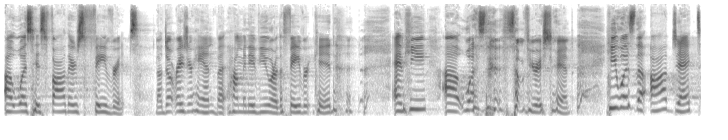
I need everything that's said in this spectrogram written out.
uh, was his father's favorite. Now, don't raise your hand, but how many of you are the favorite kid? and he uh, was, some of you raised your hand, he was the object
